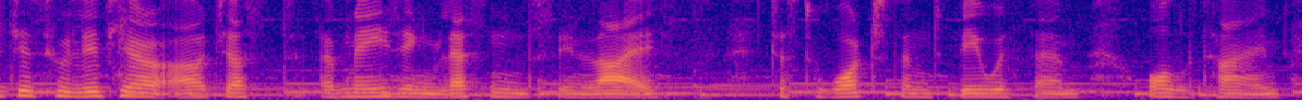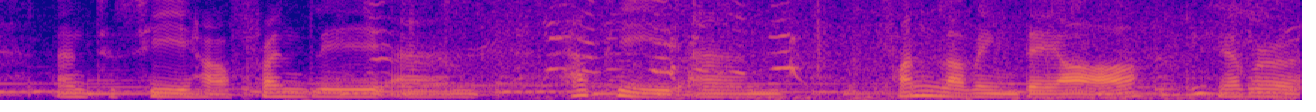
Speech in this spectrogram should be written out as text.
villagers who live here are just amazing lessons in life, just to watch them, to be with them all the time. and to see how friendly and happy and fun-loving they are, never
